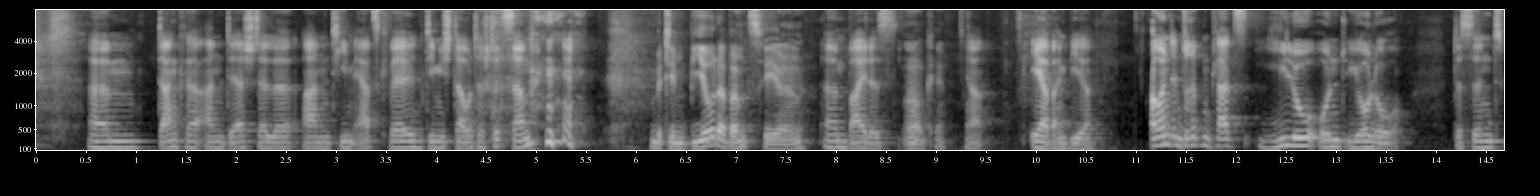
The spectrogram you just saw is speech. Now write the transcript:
ähm, danke an der Stelle an Team Erzquell, die mich da unterstützt haben. Mit dem Bier oder beim Zählen? ähm, beides. Ah, okay. Ja, eher beim Bier. Und im dritten Platz Yilo und Yolo. Das sind,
